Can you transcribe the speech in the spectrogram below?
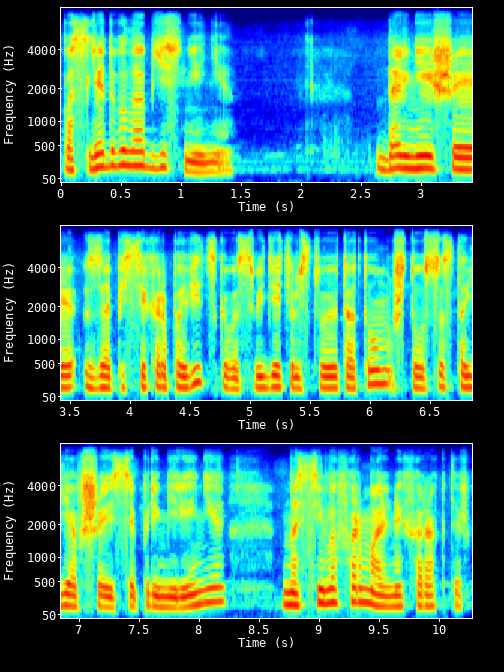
Последовало объяснение. Дальнейшие записи Храповицкого свидетельствуют о том, что состоявшееся примирение носило формальный характер.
